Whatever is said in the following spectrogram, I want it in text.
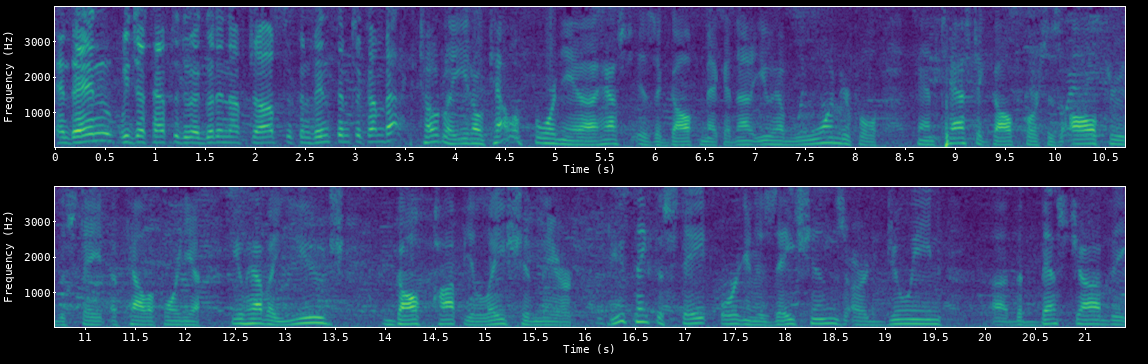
and then we just have to do a good enough job to convince them to come back. Totally. You know, California has is a golf mecca. Now you have wonderful, fantastic golf courses all through the state of California. You have a huge golf population there. Do you think the state organizations are doing uh, the best job they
